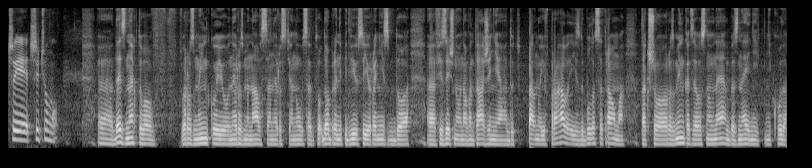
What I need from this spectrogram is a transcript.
чи, чи чому? Е, Десь знехтував розминкою, не розминався, не розтягнувся, добре не підвів свій організм до фізичного навантаження, до певної вправи і здобулася травма. Так що розминка це основне, без неї ні, нікуди.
